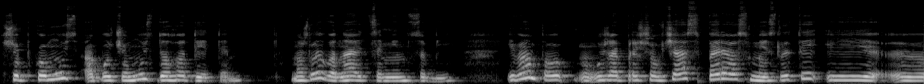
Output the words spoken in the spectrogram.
щоб комусь або чомусь догодити, можливо, навіть самим собі. І вам вже прийшов час переосмислити і е,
